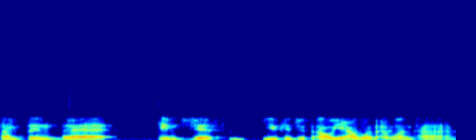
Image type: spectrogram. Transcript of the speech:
something that can just you could just oh yeah I wore that one time.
